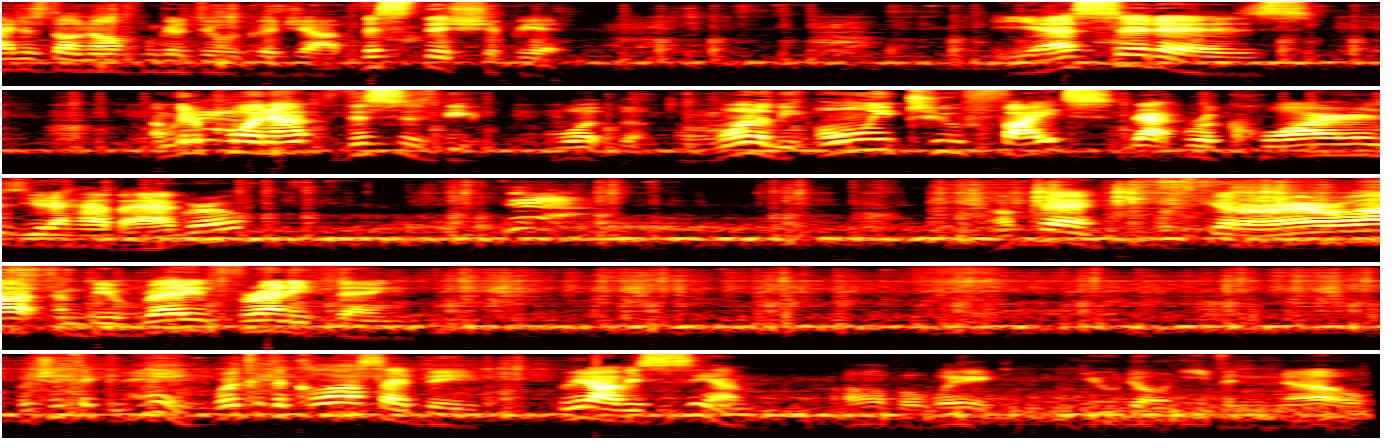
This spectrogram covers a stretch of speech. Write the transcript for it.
I just don't know if I'm gonna do a good job. This this should be it. Yes, it is. I'm gonna point out that this is the what the, one of the only two fights that requires you to have Agro. Okay, let's get our arrow out and be ready for anything. But you're thinking, hey, where could the Colossi be? We'd obviously see them. Oh, but wait, you don't even know.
